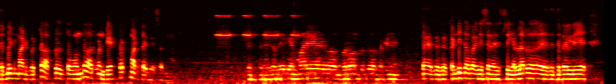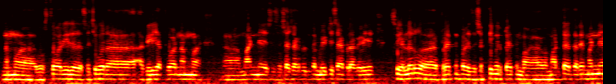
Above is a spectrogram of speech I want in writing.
ಸಬ್ಮಿಟ್ ಮಾಡಿಬಿಟ್ಟು ಅಪ್ರೂವಲ್ ತಗೊಂಡು ಅವ್ರಿಗೊಂದು ಡೇಟ್ ಕೊಟ್ಟು ಮಾಡ್ತಾ ಇದ್ದೀವಿ ಸರ್ ನಾವು. ಹಾಗಾದ್ರೆ ಎಂ ಆರ್ ಐ ಬರುವಂತದ್ದು ಕ- ಖಂಡಿತವಾಗಿ ಸರ್ ಎಲ್ಲರೂ ಇದರಲ್ಲಿ ನಮ್ಮ ಉಸ್ತುವಾರಿ ಸಚಿವರ ಆಗಲಿ ಅಥವಾ ನಮ್ಮ ಮಾನ್ಯ ಶಾಸಕರಂತ ಮೇಟಿ ಸಾಹೇಬರಾಗಲಿ, ಸೊ ಎಲ್ಲರೂ ಪ್ರಯತ್ನ ಶಕ್ತಿ ಮೇಲೆ ಪ್ರಯತ್ನ ಮಾಡ್ತಾ ಇದ್ದಾರೆ. ಮೊನ್ನೆ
